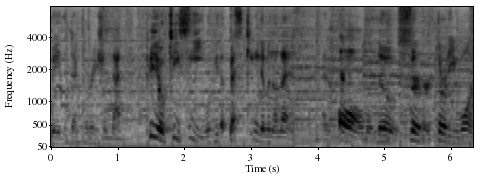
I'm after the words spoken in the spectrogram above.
made the declaration that POTC will be the best kingdom in the land, and all will know Server 31.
